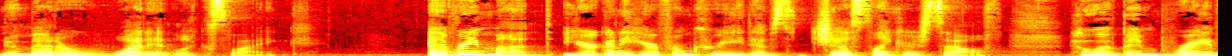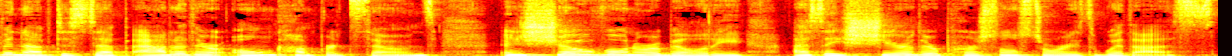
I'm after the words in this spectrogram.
no matter what it looks like. Every month, you're going to hear from creatives just like yourself who have been brave enough to step out of their own comfort zones and show vulnerability as they share their personal stories with us.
